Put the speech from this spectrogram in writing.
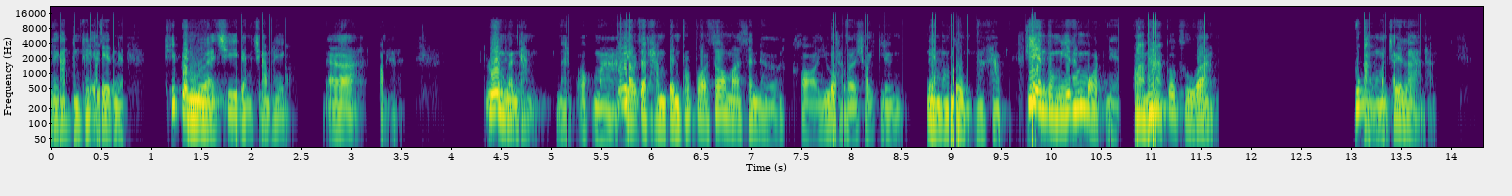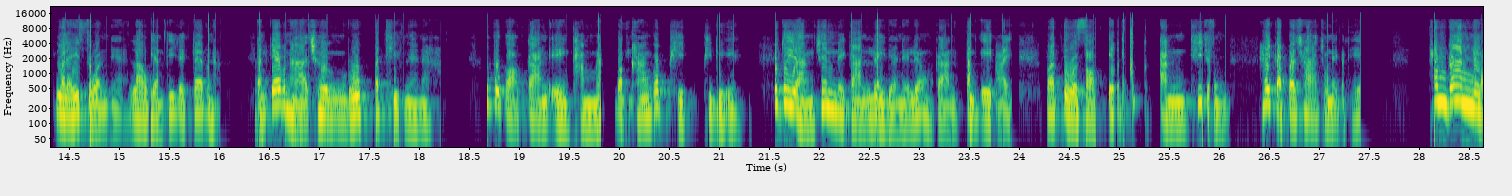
ในการทำเทเลเนี่ย ที่เป็นมืออาชีพอย่างทำให้ร่วมกันทำนะออกมา เราจะทำเป็น proposal มาเสนอขออยู่ทางชอยหนึ่งในของผมนะครับ ที่เห็นตรงนี้ทั้งหมดเนี่ยความยากก็คือว่า ทุกอย่างมันใช้เวลาครับหลายส่วนเนี่ยเราพยายามที่จะแก้ปัญหาการแก้ปัญหาเชิงรุกปฏิเนี่ยนะครับผู้ประกอบการเองทำบางครั้งก็ผิด PDA ยกตัวอย่างเช่นในการเลือกเดียในเรื่องของการตั้ง AI มาตรวจสอบเอทุกอันที่จะให้กับประชาชนในประเทศท่านด้านหนึ่ง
